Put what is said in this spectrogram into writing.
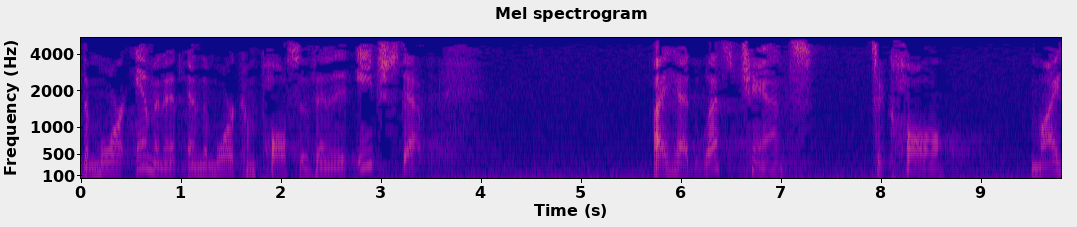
the more imminent, and the more compulsive. And at each step, I had less chance to call my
